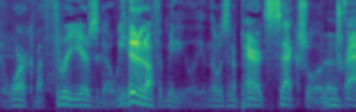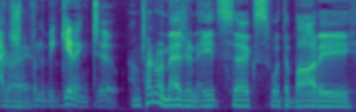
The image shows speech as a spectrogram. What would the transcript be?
at work about three years ago. We hit it off immediately, and there was an apparent sexual That's attraction great. from the beginning, too. I'm trying to imagine eight six with the body.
